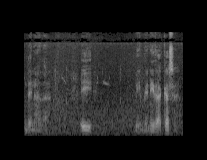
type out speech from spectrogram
De nada. Y bienvenida a casa.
